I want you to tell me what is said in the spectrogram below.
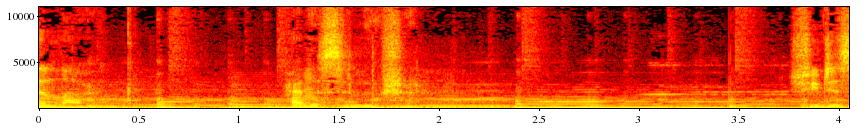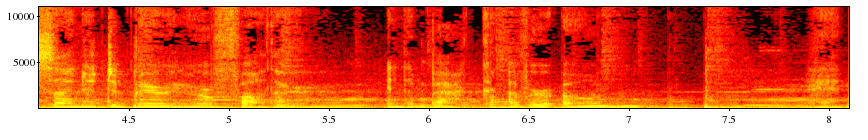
The lark, had a solution. She decided to bury her father in the back of her own head.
